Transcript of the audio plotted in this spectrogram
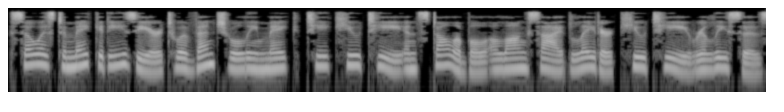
so as to make it easier to eventually make TQT installable alongside later Qt releases.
